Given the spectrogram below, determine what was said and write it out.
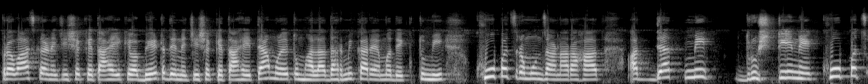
प्रवास करण्याची शक्यता आहे किंवा भेट देण्याची शक्यता आहे त्यामुळे तुम्हाला धार्मिक कार्यामध्ये तुम्ही खूपच रमून जाणार आहात. आध्यात्मिक दृष्टीने खूपच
